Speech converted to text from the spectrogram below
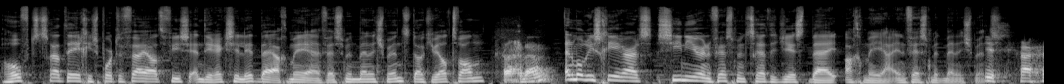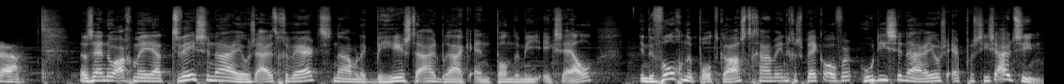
hoofdstrategisch portefeuilleadvies en directielid bij Achmea Investment Management. Dankjewel Twan. Graag gedaan. En Maurice Gerards, senior investment strategist bij Achmea Investment Management. Yes, graag gedaan. Er zijn door Achmea twee scenario's uitgewerkt, namelijk beheerste uitbraak en pandemie XL. In de volgende podcast gaan we in gesprek over hoe die scenario's er precies uitzien.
